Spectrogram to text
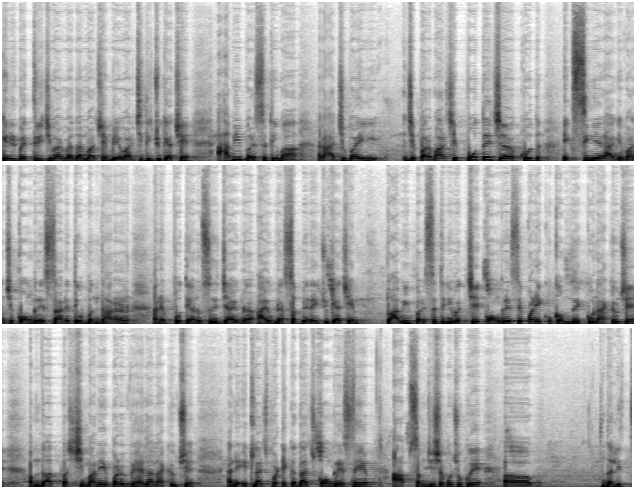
કિરીટભાઈ, ત્રીજી વાર મેદાનમાં છે, બે વાર જીતી ચૂક્યા છે. આવી પરિસ્થિતિમાં રાજુભાઈ જે પરમાર છે, પોતે જ ખુદ એક સિનિયર આગેવાન છે કોંગ્રેસના અને તેઓ બંધારણ અને પોતે અનુસૂચિત આયોગના આયોગના સભ્ય રહી ચૂક્યા છે. તો આવી પરિસ્થિતિની વચ્ચે કોંગ્રેસે પણ એક હુકમનો એકો નાખ્યો છે. અમદાવાદ પશ્ચિમાને પણ વહેલા નાખ્યું છે. અને એટલા જ માટે કદાચ કોંગ્રેસને આપ સમજી શકો છો કે દલિત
